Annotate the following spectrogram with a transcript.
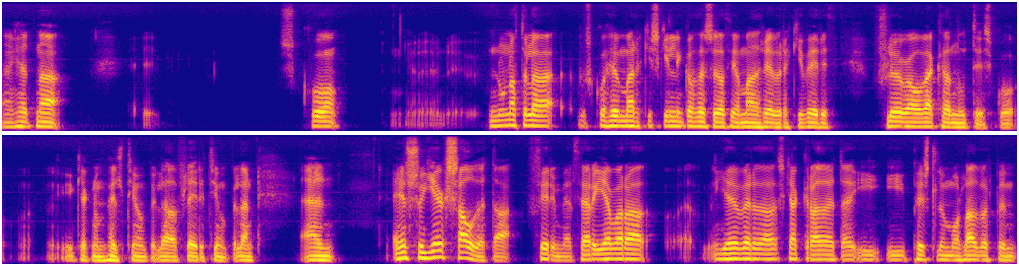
en hérna eh, sko nú náttúrulega sko hefur maður ekki skilning á þessu að því að maður hefur ekki verið flög á vekk þann úti sko í gegnum heilt tímabil eða fleiri tímabil. En, en eins og ég sá þetta fyrir mér þegar ég var að ég hef verið að skeggraða þetta í, í pislum og hlaðvörpum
